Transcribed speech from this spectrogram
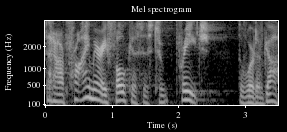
that our primary focus is to preach the Word of God,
